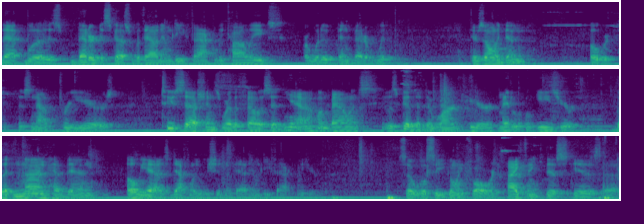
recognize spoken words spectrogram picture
that was better discussed without MD faculty colleagues, or would have been better with them? There's only been over, this now three years, two sessions where the fellow said, yeah, on balance, it was good that they weren't here, made it a little easier, but none have been, oh yes, definitely we shouldn't have had MD faculty here. So we'll see going forward. I think this is, uh,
